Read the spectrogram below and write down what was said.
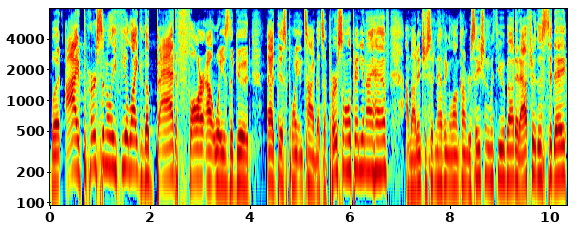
but i personally feel like the bad far outweighs the good at this point in time. That's a personal opinion i have. I'm not interested in having a long conversation with you about it after this today.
